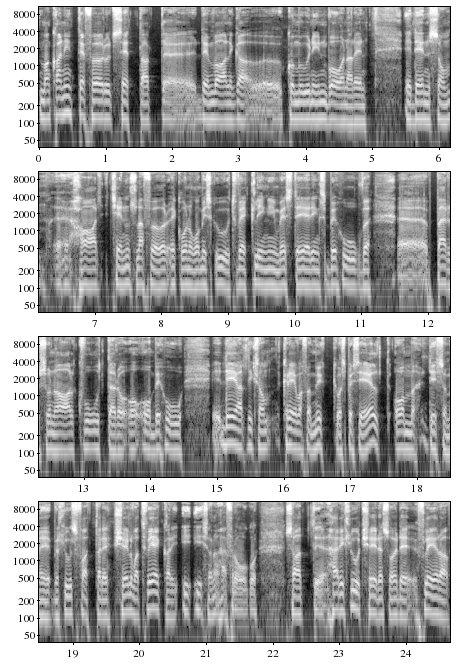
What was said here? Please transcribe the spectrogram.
man kan inte förutsätta att eh, den vanliga eh, kommuninvånaren är den som har känsla för ekonomisk utveckling, investeringsbehov, personalkvoter och, och behov. Det är att liksom kräva för mycket, och speciellt om de som är beslutsfattare själva tvekar i, i sådana här frågor. Så att här i slutskedet så är det flera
